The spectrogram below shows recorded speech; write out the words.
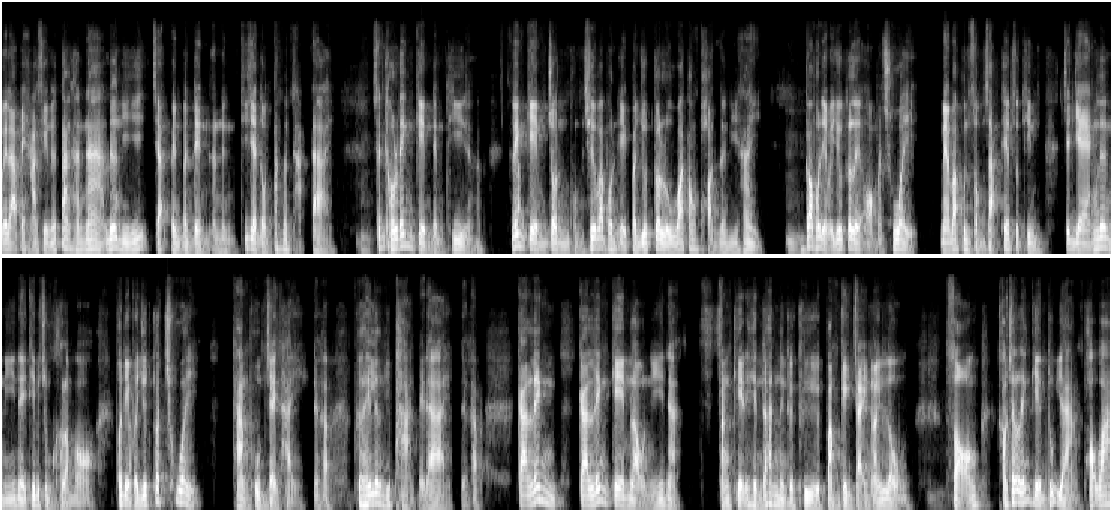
เวลาไปหาเสียงเลือกตั้งครั้งหน้า เรื่องนี้จะเป็นประเด็นอันหนึ่งที่จะโดนตั้งคำถามได้ฉันเขาเล่นเกมเต็มที่นะครับ เล่นเกมจนผมเชื่อว่าพลเอกประยุทธ์ก็รู้ว่าต้องผ่อนเรื่องนี้ให้ ก็พลเอกประยุทธ์ก็เลยออกมาช่วย แม้ว่าคุณสมศักดิ์เทพสุทิน จะแย้งเรื่องนี้ในที่ประชุมคลมพลเอกประยุทธ์ก็ช่วยทางภูมิใจไทยนะครับ เพื่อให้เรื่องนี้ผ่านไปได้นะครับ การเล่นการเล่นเกมเหล่านี้เนี่ยสังเกตให้เห็นด้านหนึ่งก็คือ ความเกรงใจน้อยลงสองเขาจะเล่นเกมทุกอย่าง เพราะว่า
